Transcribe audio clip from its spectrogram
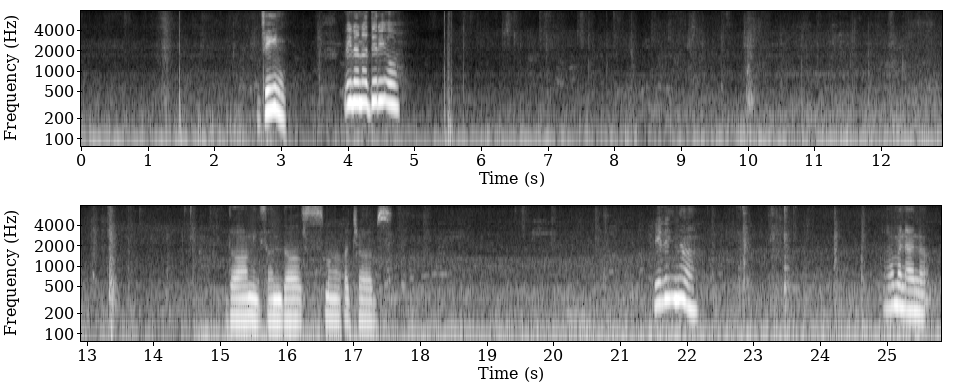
Jane. Lina na diri oh. Daming sandals, mga kachubs. Pili na. Ah, manana.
